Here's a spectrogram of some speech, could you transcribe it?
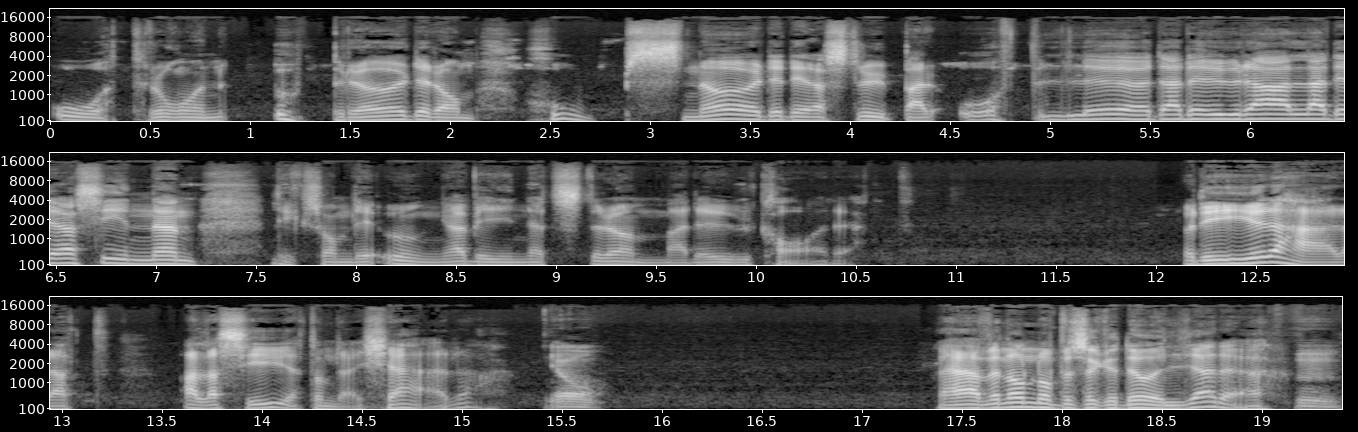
åtrån upprörde dem, hopsnörde deras strupar och flödade ur alla deras sinnen, liksom det unga vinet strömmade ur karet. Och det är ju det här att alla ser ju att de där är kära. Ja. Även om de försöker dölja det, mm.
